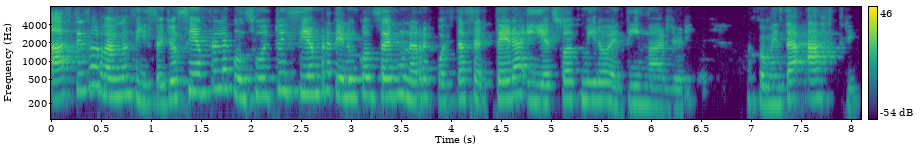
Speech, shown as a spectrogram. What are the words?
Astrid Sordán nos dice, yo siempre le consulto y siempre tiene un consejo, una respuesta certera y eso admiro de ti, Marjorie comenta Astrid.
